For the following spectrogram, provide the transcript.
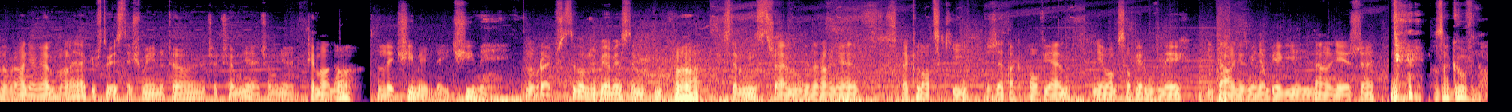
Dobra, nie wiem, ale jak już tu jesteśmy, no to cze- czemu nie, czemu nie? Siemano, lecimy, lecimy. Dobra, jak wszyscy dobrze wiemy, jestem, aha, jestem mistrzem generalnie w- w te klocki, że tak powiem. Nie mam sobie równych, idealnie zmieniam biegi, idealnie jeżdżę. to za gówno.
